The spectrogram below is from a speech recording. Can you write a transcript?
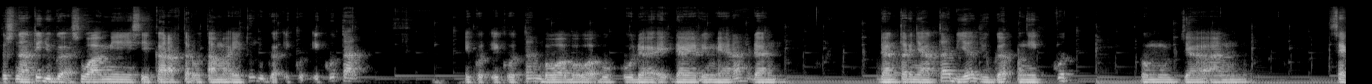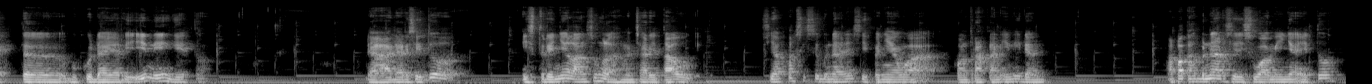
terus nanti juga suami si karakter utama itu juga ikut-ikutan ikut-ikutan bawa-bawa buku diary merah dan dan ternyata dia juga pengikut pemujaan sekte buku diary ini gitu. Nah dari situ istrinya langsung lah mencari tahu gitu siapa sih sebenarnya si penyewa kontrakan ini dan apakah benar si suaminya itu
